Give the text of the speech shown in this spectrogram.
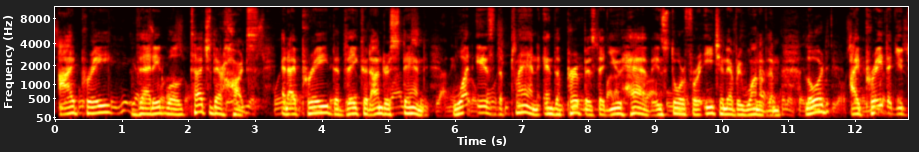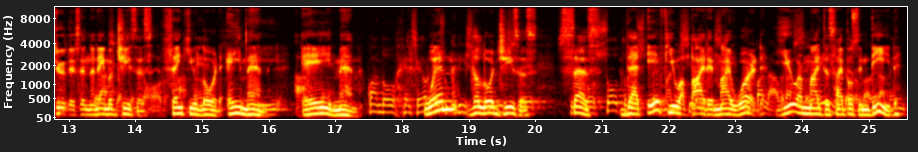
I pray that it will touch their hearts. And I pray that they could understand what is the plan and the purpose that you have in store for each and every one of them. Lord, I pray that you do this in the name of Jesus. Thank you, Lord. Amen. Amen. When the Lord Jesus says that if you abide in my word, you are my disciples indeed,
